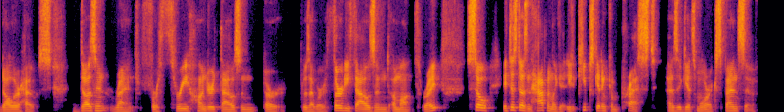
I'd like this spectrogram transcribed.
dollar house doesn't rent for three hundred thousand or what was that word thirty thousand a month, right? So it just doesn't happen like it. It keeps getting compressed as it gets more expensive.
